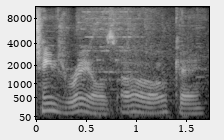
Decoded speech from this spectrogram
Change rails. Oh, okay.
